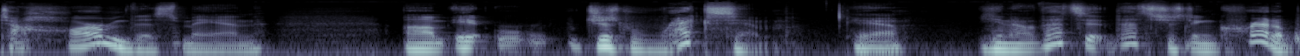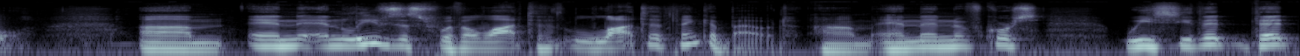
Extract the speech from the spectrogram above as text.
to harm this man um, it just wrecks him. Yeah. you know that's it. That's just incredible. Um, and and leaves us with a lot to lot to think about. Um, and then of course we see that that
